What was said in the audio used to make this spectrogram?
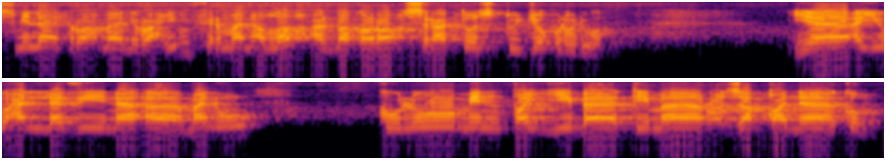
Bismillahirrahmanirrahim. Firman Allah Al-Baqarah 172. Ya ayyuhallazina amanu kulu min tayyibati ma razaqnakum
